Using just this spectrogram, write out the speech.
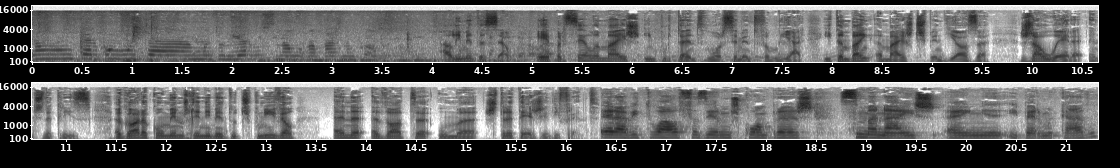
não quero com muita, muito nervo, senão o rapaz não come. A alimentação é a parcela mais importante do orçamento familiar e também a mais dispendiosa já o era antes da crise. Agora, com menos rendimento disponível, Ana adota uma estratégia diferente. Era habitual fazermos compras semanais em eh, hipermercado.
